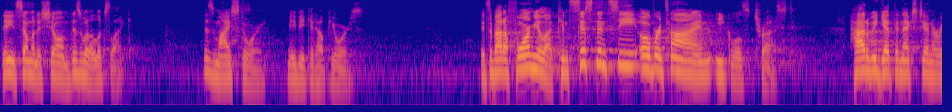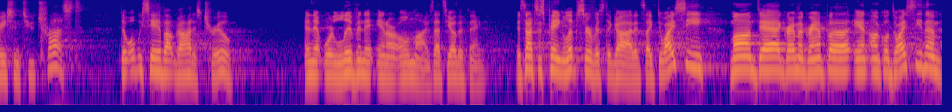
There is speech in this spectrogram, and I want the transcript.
They need someone to show them this is what it looks like. This is my story. Maybe it could help yours. It's about a formula consistency over time equals trust. How do we get the next generation to trust that what we say about God is true and that we're living it in our own lives? That's the other thing. It's not just paying lip service to God. It's like, do I see mom, dad, grandma, grandpa, aunt, uncle, do I see them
